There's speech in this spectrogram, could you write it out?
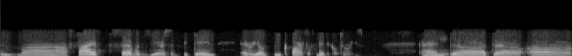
In uh, five seven years, it became a real big part of medical tourism, and uh, the uh,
